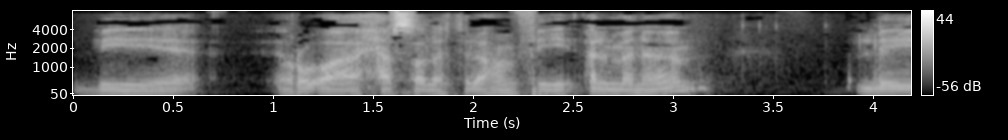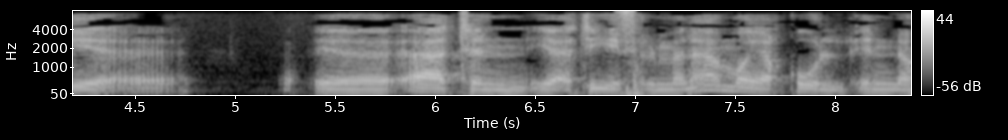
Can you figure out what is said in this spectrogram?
برؤى حصلت لهم في المنام لآت يأتيه في المنام ويقول إنه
